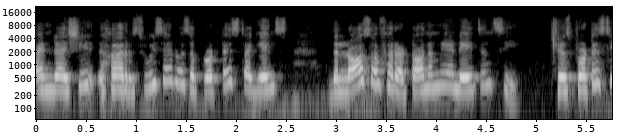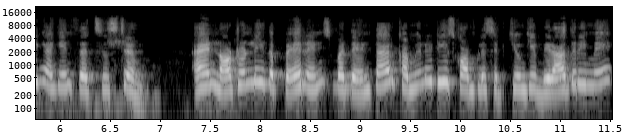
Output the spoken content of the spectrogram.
and uh, she her suicide was a protest against the loss of her autonomy and agency. She was protesting against that system and not only the parents but the entire community is complicit क्योंकि बिरादरी में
